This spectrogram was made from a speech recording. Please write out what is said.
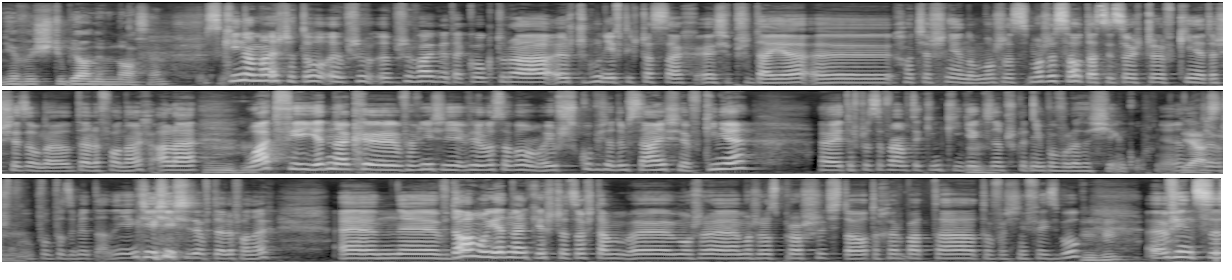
niewyściubionym nosem. Z kino ma jeszcze tą e, przewagę taką, która szczególnie w tych czasach się przydaje, chociaż nie no, może, może są tacy, co jeszcze w kinie też siedzą na telefonach, ale Mhm. łatwiej jednak pewnie się wielu osobom już skupić na tym seansie w kinie, Ja też pracowałam w takim kinie, Mm. gdzie na przykład nie było w ogóle zasięgu, nie? No to Jasne. już po, po, pozamiatane, nie, nie, nie siedział w telefonach. Em, W domu jednak jeszcze coś tam e, może, może rozproszyć, to, to herbata, to właśnie Facebook. Mhm. E, Więc, e,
